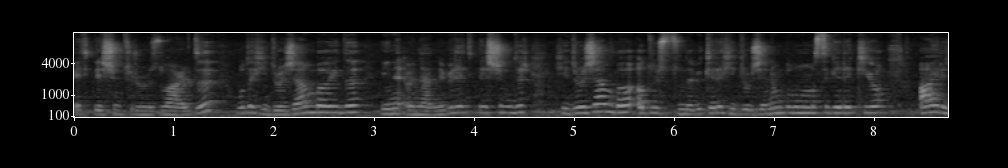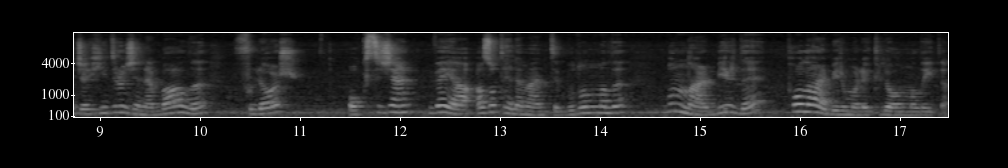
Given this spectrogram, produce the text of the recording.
etkileşim türümüz vardı. Bu da hidrojen bağıydı. Yine önemli bir etkileşimdir. Hidrojen bağı adı üstünde bir kere hidrojenin bulunması gerekiyor. Ayrıca hidrojene bağlı flor, oksijen veya azot elementi bulunmalı. Bunlar bir de polar bir molekül olmalıydı.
